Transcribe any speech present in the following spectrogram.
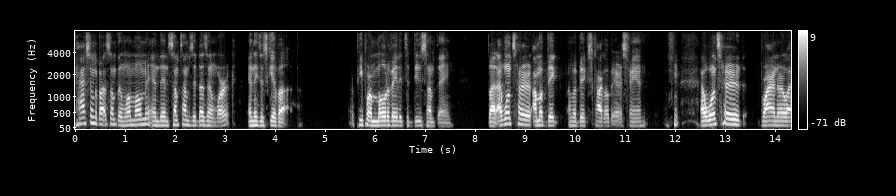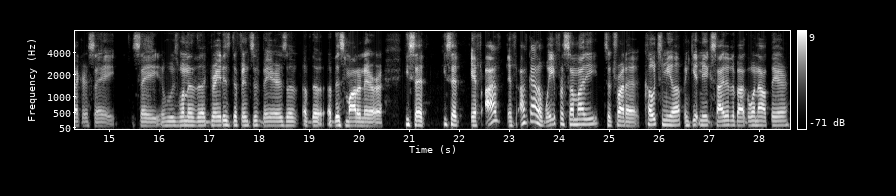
passionate about something one moment and then sometimes it doesn't work and they just give up. Or people are motivated to do something. But I once heard I'm a big I'm a big Chicago Bears fan. I once heard Brian Urlacher say say who is one of the greatest defensive bears of, of the of this modern era. He said he said if I've if I've got to wait for somebody to try to coach me up and get me excited about going out there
